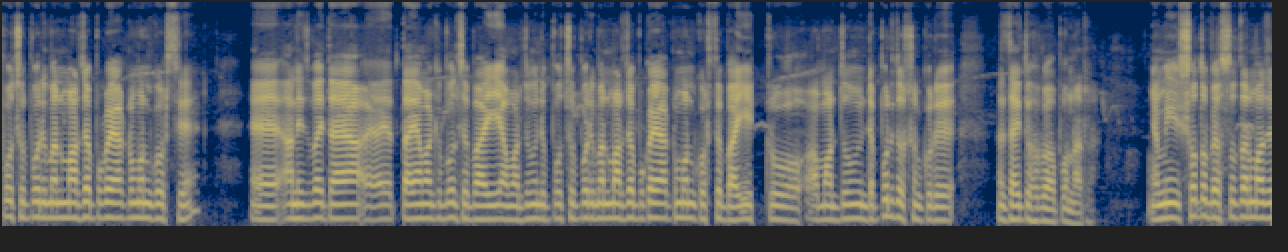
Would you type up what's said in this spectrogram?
প্রচুর পরিমাণ মার্জা পোকায় আক্রমণ করছে। আনিস ভাই তাই তাই আমাকে বলছে, ভাই, আমার জমিটা প্রচুর পরিমাণ মার্জা পোকায় আক্রমণ করছে, ভাই, একটু আমার জমিটা পরিদর্শন করে যাইতে হবে আপনার। আমি শত ব্যস্ততার মাঝে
